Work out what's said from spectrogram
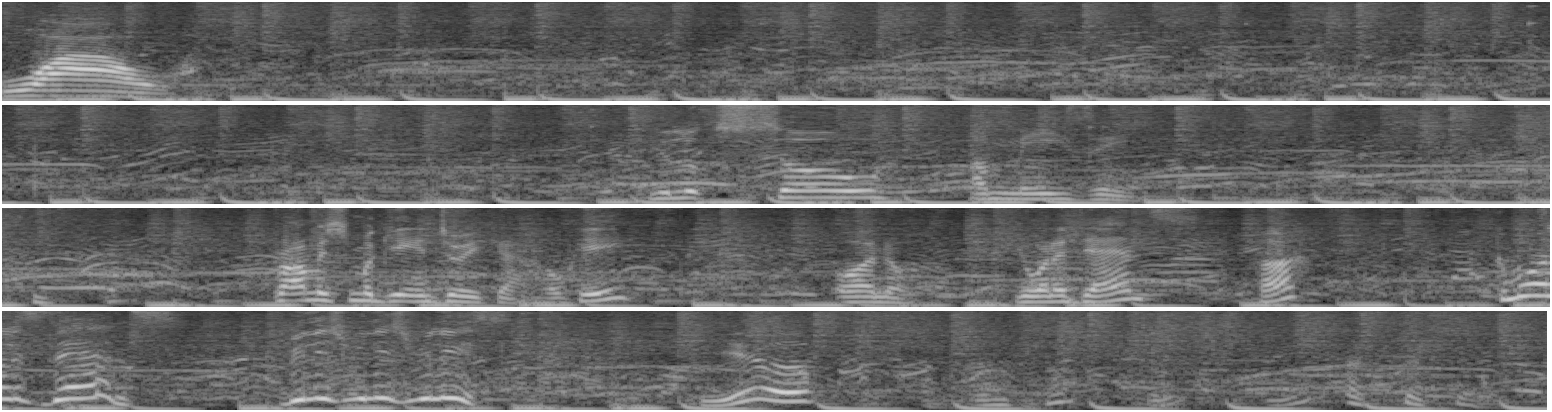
Wow. You look so amazing. Promise mag enjoy ka, okay? Oh, o ano? You wanna dance? Huh? Come on, let's dance! Bilis, bilis, bilis! Yup!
